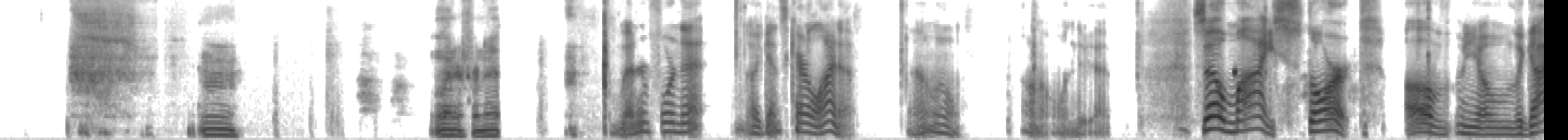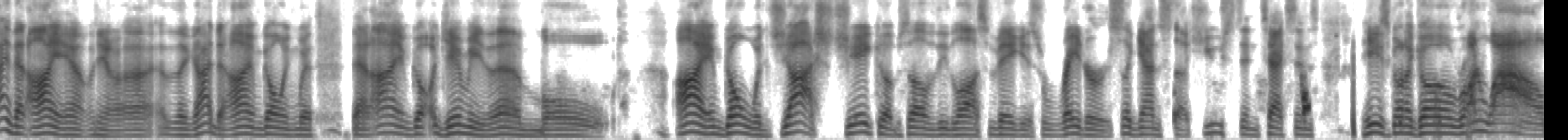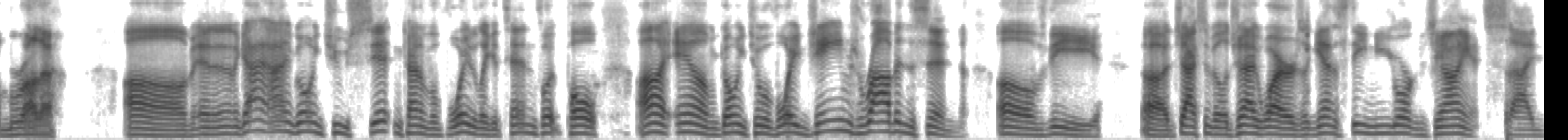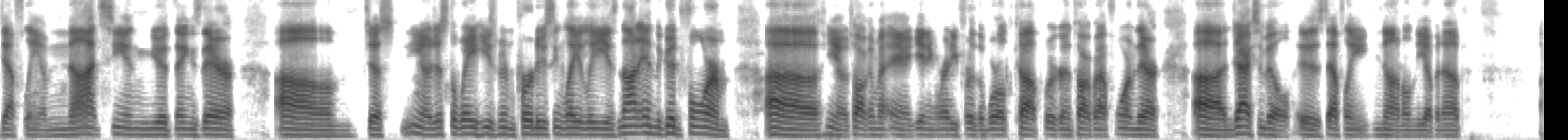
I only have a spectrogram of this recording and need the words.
Mm. Leonard Fournette. Leonard Fournette against Carolina. I don't know. I don't know. I wouldn't do that. So my start of you know the guy that I am, you know, uh, the guy that I'm going with, that I'm going. Give me the bold. I am going with Josh Jacobs of the Las Vegas Raiders against the Houston Texans. He's gonna go run wild, brother. Um, and then the guy I'm going to sit and kind of avoid like a 10 foot pole. I am going to avoid James Robinson of the uh, Jacksonville Jaguars against the New York Giants. I definitely am not seeing good things there. Um, just you know, just the way he's been producing lately is not in the good form. Uh, you know, talking about and getting ready for the World Cup. We're going to talk about form there. Uh, Jacksonville is definitely not on the up and up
